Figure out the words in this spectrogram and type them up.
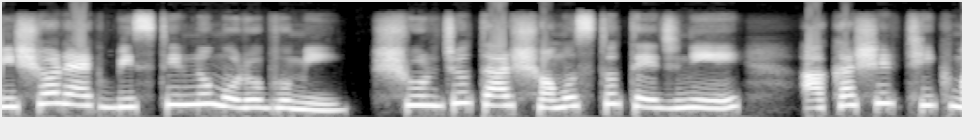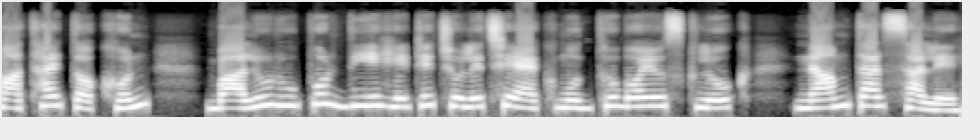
মিশর এক বিস্তীর্ণ মরুভূমি। সূর্য তার সমস্ত তেজ নিয়ে আকাশের ঠিক মাথায় তখন বালুর উপর দিয়ে হেঁটে চলেছে এক মধ্যবয়স্ক লোক, নাম তার সালেহ।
